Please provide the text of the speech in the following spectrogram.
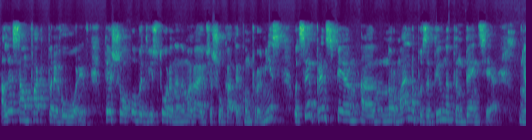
Але сам факт переговорів, те, що обидві сторони намагаються шукати компроміс, оце в принципі е, нормальна позитивна тенденція. Е,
